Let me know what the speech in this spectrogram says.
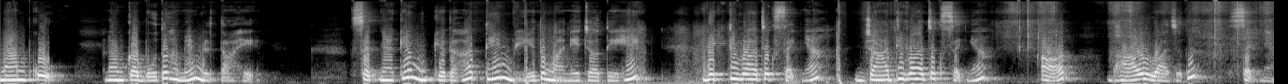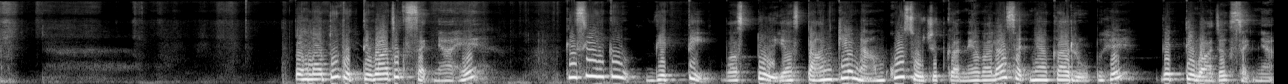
नाम को, नाम का बोध हमें मिलता है। संज्ञा के मुख्यतः तीन भेद माने जाते हैं। व्यक्तिवाचक संज्ञा, जातिवाचक संज्ञा और भाववाचक संज्ञा पहला तो व्यक्तिवाचक संज्ञा है। किसी एक व्यक्ति, वस्तु या स्थान के नाम को सूचित करने वाला संज्ञा का रूप है व्यक्तिवाचक संज्ञा।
